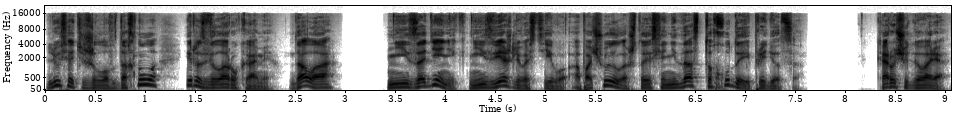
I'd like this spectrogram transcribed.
Люся тяжело вздохнула и развела руками. «Дала. Не из-за денег, не из вежливости его, а почуяла, что если не даст, то худо и придется. Короче говоря,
